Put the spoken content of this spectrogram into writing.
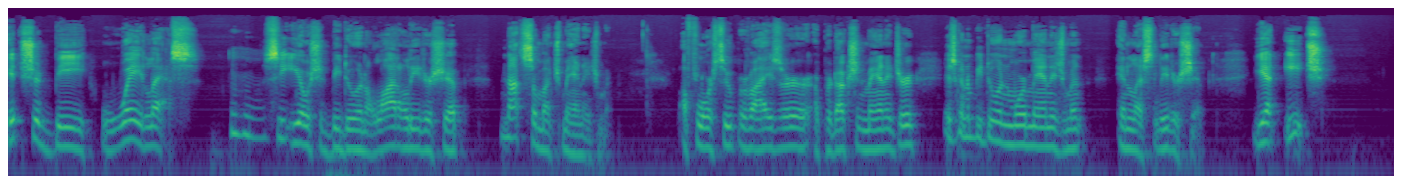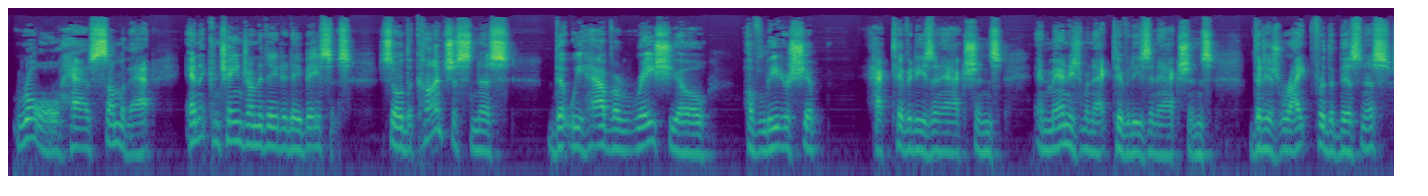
It should be way less. Mm-hmm. CEO should be doing a lot of leadership, not so much management. A floor supervisor, a production manager is going to be doing more management and less leadership. Yet each role has some of that, and it can change on a day to day basis. So the consciousness that we have a ratio of leadership activities and actions and management activities and actions that is right for the business,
